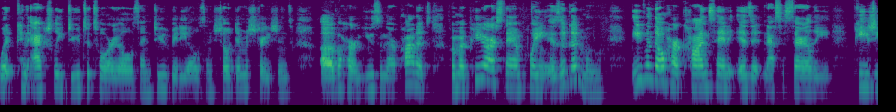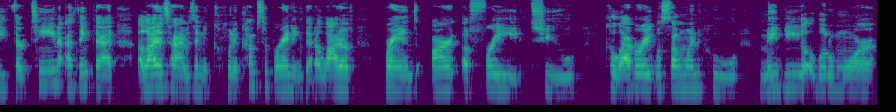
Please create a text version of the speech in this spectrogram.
what can actually do tutorials and do videos and show demonstrations of her using their products from a PR standpoint is a good move. Even though her content isn't necessarily PG 13. I think that a lot of times, in, when it comes to branding, that a lot of brands aren't afraid to collaborate with someone who may be a little more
